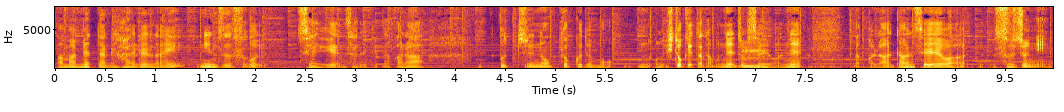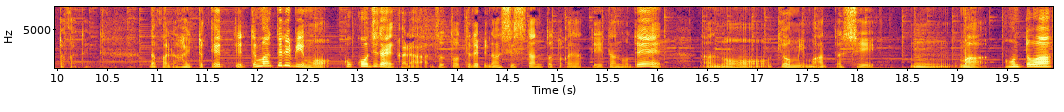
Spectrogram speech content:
あんまりめったに入れない人数すごい制限されてたからうちの局でもうん一桁だもんね女性はね、だから男性は数十人とかでだから入っとけって言ってまあテレビも高校時代からずっとテレビのアシスタントとかやっていたのであの興味もあったし、うん、まあ本当は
